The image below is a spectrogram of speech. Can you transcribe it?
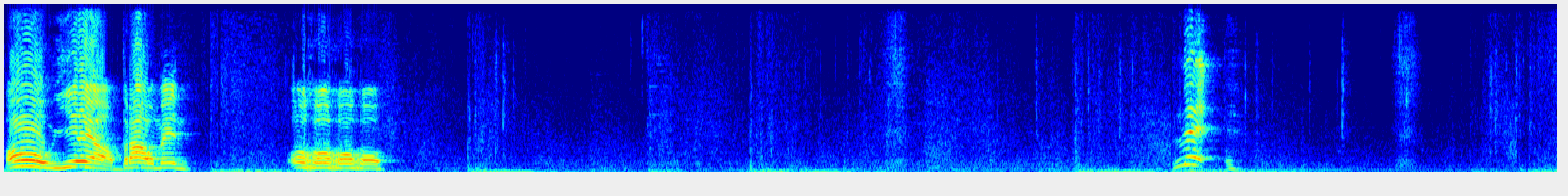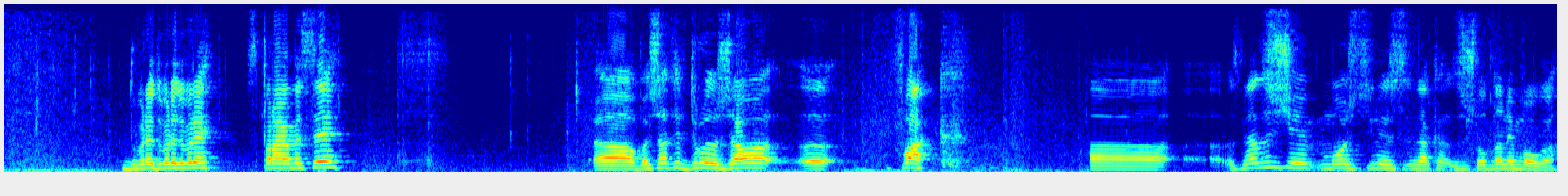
Оу, yeah! Браво, мен! Охо-хо-хо! Не! Добре, добре, добре. Справяме се. Баща ти в друга държава. Фак. Смяташ ли, че може да стигне с еднака? Защо да не мога?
